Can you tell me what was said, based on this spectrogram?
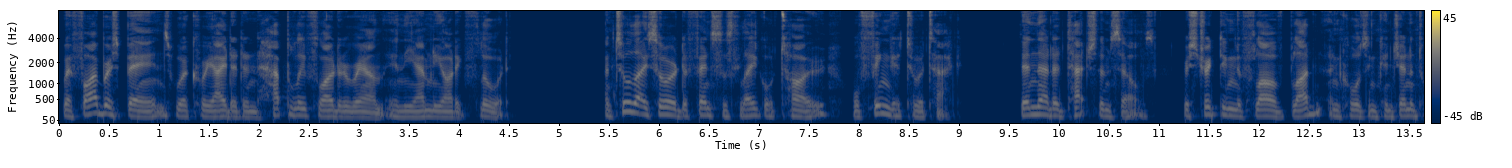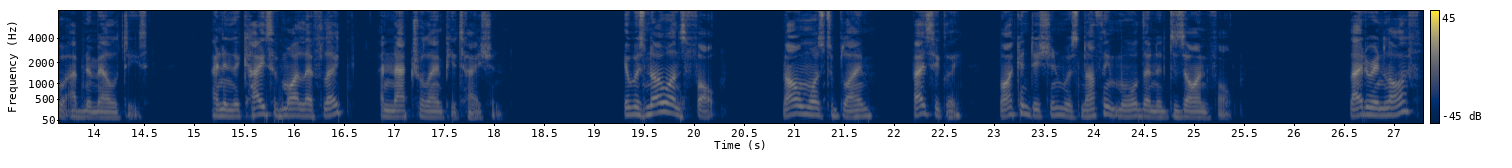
where fibrous bands were created and happily floated around in the amniotic fluid until they saw a defenseless leg or toe or finger to attack. Then they'd attach themselves, restricting the flow of blood and causing congenital abnormalities, and in the case of my left leg, a natural amputation. It was no one's fault. No one was to blame. Basically, my condition was nothing more than a design fault. Later in life,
